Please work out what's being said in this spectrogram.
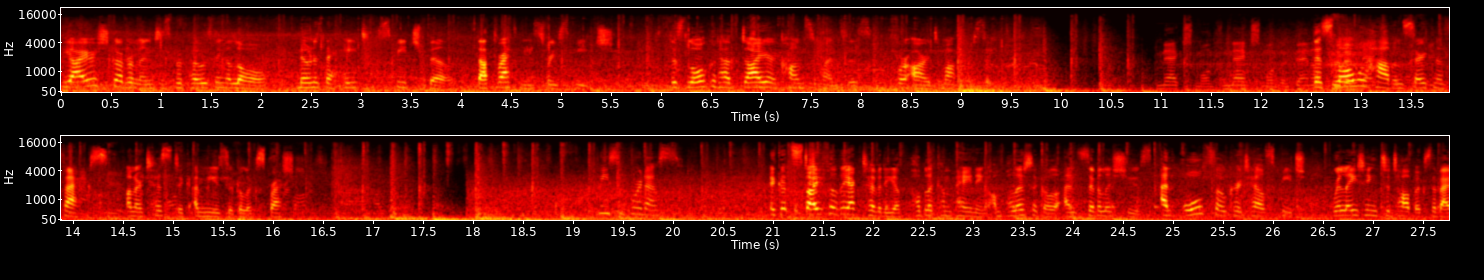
The Irish government is proposing a law known as the Hate Speech Bill that threatens free speech. This law could have dire consequences for our democracy. Next month, next month, and then This law will have uncertain effects on artistic and musical expression. Please support us. It could stifle the activity of public campaigning on political and civil issues and also curtail speech relating to topics about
